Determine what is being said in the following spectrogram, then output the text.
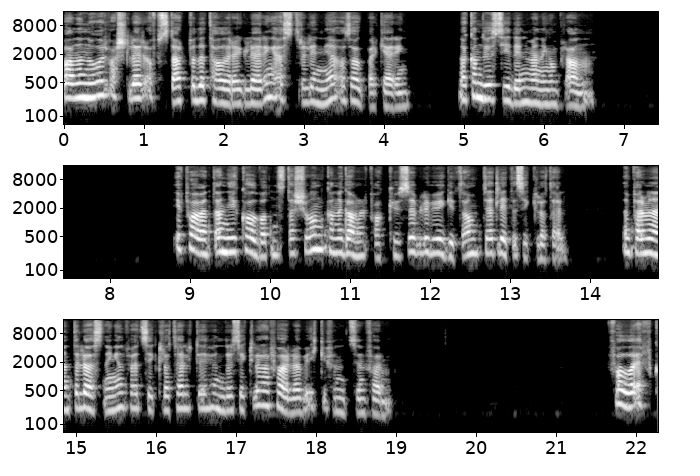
Bane NOR varsler oppstart på detaljregulering av østre linje og togparkering. Nå kan du si din mening om planen. I påvente av ny Kolbotn stasjon kan det gamle pakkhuset bli bygget om til et lite sykkelhotell. Den permanente løsningen for et sykkelhotell til 100 sykler har foreløpig ikke funnet sin form. Follo FK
